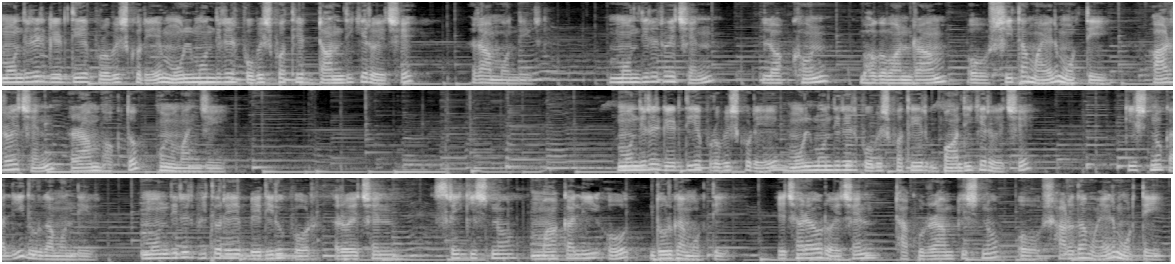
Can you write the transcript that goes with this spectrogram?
মন্দিরের গেট দিয়ে প্রবেশ করে মূল মন্দিরের প্রবেশপথের ডান দিকে রয়েছে রাম মন্দির। মন্দিরে রয়েছেন লক্ষণ, ভগবান রাম ও সীতা মায়ের মূর্তি। আর রয়েছেন রাম ভক্ত হনুমানজি। মন্দিরের গেট দিয়ে প্রবেশ করে মূল মন্দিরের প্রবেশপথের বাঁদিকে রয়েছে কৃষ্ণকালী দুর্গা মন্দির। মন্দিরের ভিতরে বেদির উপর রয়েছেন শ্রীকৃষ্ণ, মা কালী ও দুর্গা মূর্তি। এছাড়াও রয়েছেন ঠাকুর রামকৃষ্ণ ও সারদা মায়ের মূর্তি।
